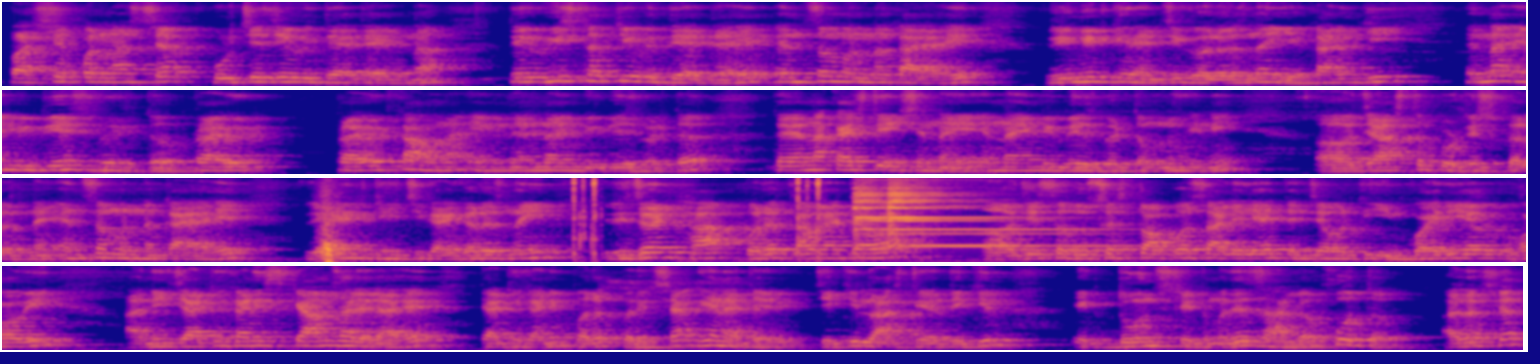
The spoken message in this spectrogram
पाचशे पन्नासच्या पुढचे जे विद्यार्थी आहेत ना ते वीस टक्के विद्यार्थी आहेत. त्यांचं म्हणणं काय आहे? रिनीट घेण्याची गरज नाहीये. कारण की त्यांना एमबीबीएस भेटतं. प्रायव्हेट प्रायव्हेट का होणार यांना एम बी बी एस भेटतं. तर यांना काहीच टेन्शन नाही यांना एम बी बी एस भेटतं म्हणून ह्यांनी जास्त प्रोटेस्ट करत नाही. यांचं म्हणणं काय आहे? रिझल्ट घ्यायची काय गरज नाही. रिझल्ट हा परत लावण्यात यावा जे सदुसष्ट टॉपर्स आलेले आहेत त्यांच्यावरती इन्क्वायरी व्हावी. आणि ज्या ठिकाणी स्कॅम झालेला आहे त्या ठिकाणी परत परीक्षा घेण्यात यावी. जे की लास्ट इयर देखील एक दोन स्टेटमध्ये झालं होतं. लक्षात?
